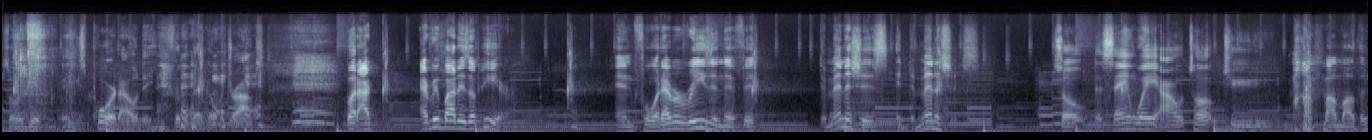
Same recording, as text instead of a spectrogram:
so it gets it's poured out, and you fill it back up, it drops. But I, everybody's up here, and for whatever reason, if it diminishes, it diminishes. So the same way I'll talk to my, mother,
